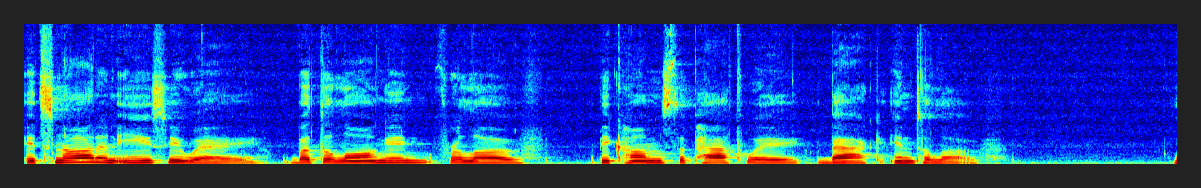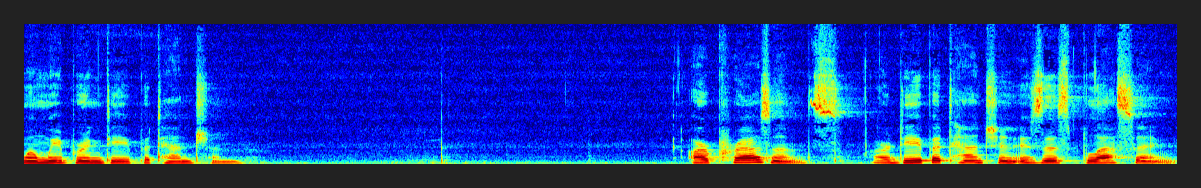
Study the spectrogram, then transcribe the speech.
It's not an easy way, but the longing for love becomes the pathway back into love when we bring deep attention. Our presence, our deep attention is this blessing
